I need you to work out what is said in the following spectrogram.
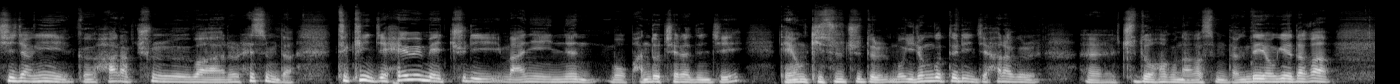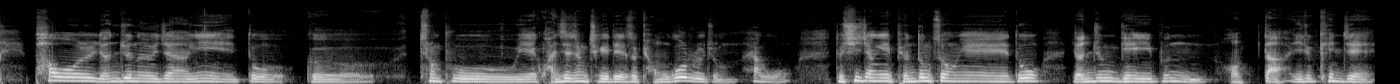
시장이 그 하락 출발을 했습니다. 특히 이제 해외 매출이 많이 있는 뭐 반도체라든지 대형 기술주들 뭐 이런 것들이 이제 하락을 에, 주도하고 나갔습니다. 근데 여기에다가 파월 연준 의장이 또 그 트럼프의 관세 정책에 대해서 경고를 좀 하고 또 시장의 변동성에도 연준 개입은 없다 이렇게 이제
